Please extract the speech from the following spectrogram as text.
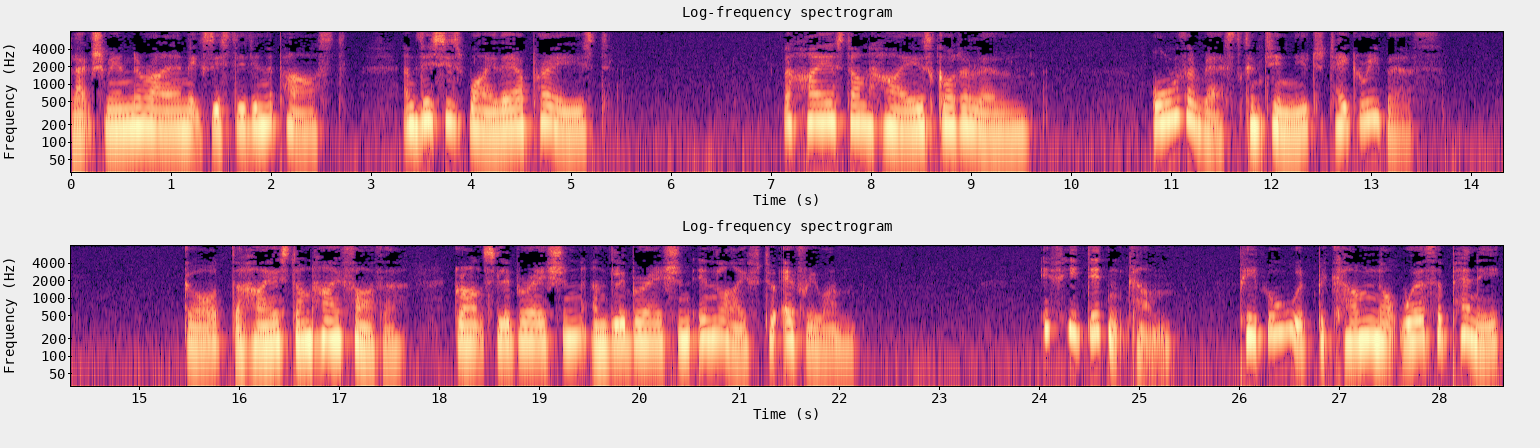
Lakshmi and Narayan existed in the past and this is why they are praised. The highest on high is God alone. All the rest continue to take rebirth. God, the highest on high Father, grants liberation and liberation in life to everyone. If he didn't come, people would become not worth a penny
